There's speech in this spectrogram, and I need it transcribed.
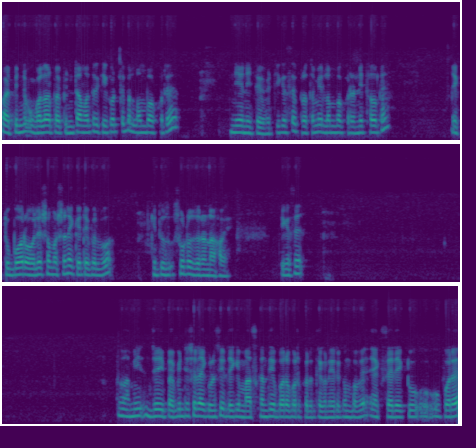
পাইপিং গলার পাইপিংটা আমাদের কি করতে হবে? লম্বা করে নিয়ে নিতে হবে, ঠিক আছে? প্রথমে লম্বা করে নিতে হবে। একটু বড় হলে সমস্যা নেই, কেটে ফেলব। কিন্তু ছোটো যেন না হয়, ঠিক আছে? তো আমি যেই পাইপিংটি সেলাই করেছি, এটাকে মাঝখান দিয়ে বরাবর করে দেখুন, এরকমভাবে এক সাইডে একটু উপরে।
